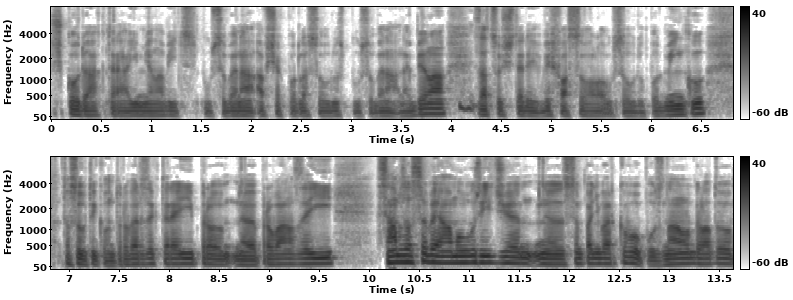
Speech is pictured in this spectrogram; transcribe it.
škoda, která jí měla být způsobená, avšak podle soudu způsobená nebyla, mm-hmm. za což tedy vyfasovala u soudu podmínku. To jsou ty kontroverze, které ji pro, eh, provázejí. Sám za sebe já mohu říct, že eh, jsem paní Barkovou poznal, byla to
